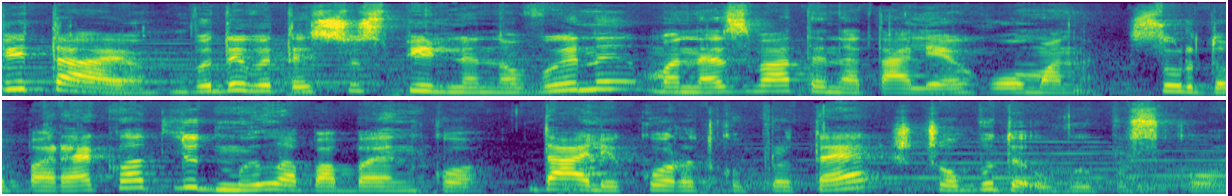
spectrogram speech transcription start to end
Вітаю! Ви дивитесь Суспільне новини. Мене звати Наталія Гоман. Сурдопереклад Людмила Бабенко. Далі коротко про те, що буде у випуску.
